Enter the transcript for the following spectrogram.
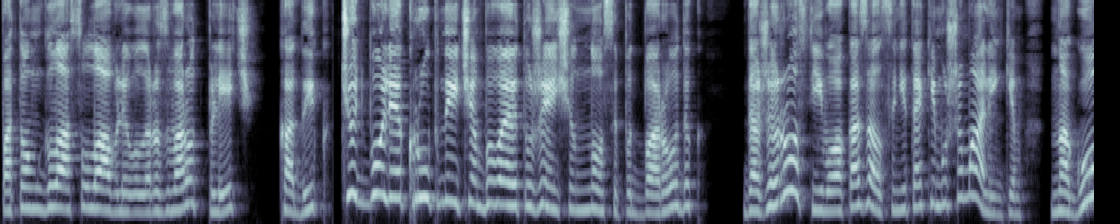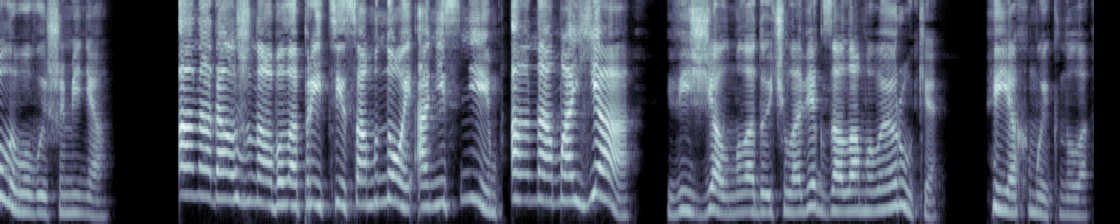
Потом глаз улавливал разворот плеч, кадык, чуть более крупные, чем бывают у женщин нос и подбородок. Даже рост его оказался не таким уж и маленьким, на голову выше меня. «Она должна была прийти со мной, а не с ним! Она моя!» – визжал молодой человек, заламывая руки. Я хмыкнула.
